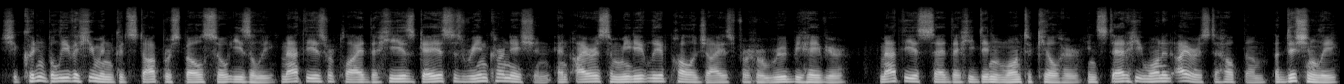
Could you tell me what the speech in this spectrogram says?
She couldn't believe a human could stop her spell so easily. Matthias replied that he is Gaius's reincarnation and Iris immediately apologized for her rude behavior. Matthias said that he didn't want to kill her. Instead, he wanted Iris to help them. Additionally,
